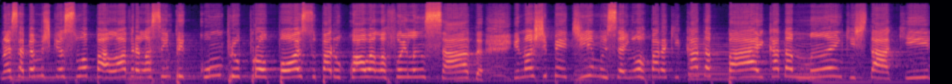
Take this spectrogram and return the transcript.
Nós sabemos que a sua palavra, ela sempre cumpre o propósito para o qual ela foi lançada. E nós te pedimos, Senhor, para que cada pai, cada mãe que está aqui,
